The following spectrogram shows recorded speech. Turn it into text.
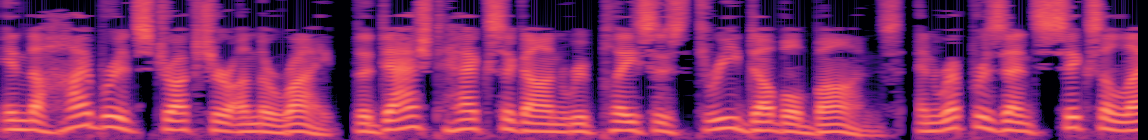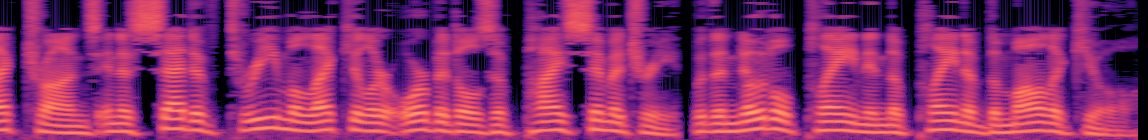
In the hybrid structure on the right, the dashed hexagon replaces three double bonds, and represents six electrons in a set of three molecular orbitals of pi symmetry, with a nodal plane in the plane of the molecule.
